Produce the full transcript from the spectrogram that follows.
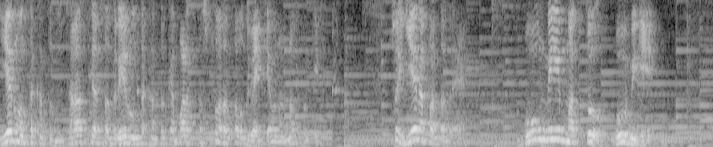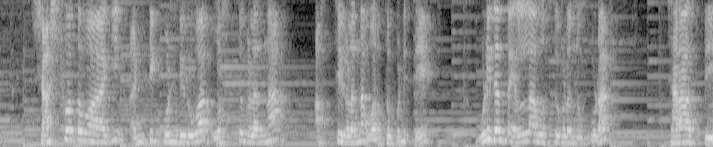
ಏನು ಅಂತಕ್ಕಂಥದ್ದು ಚರಾಸ್ತಿ ಅಂತಂದ್ರೆ ಏನು ಅಂತಕ್ಕಂಥದ್ದಕ್ಕೆ ಬಹಳ ಸ್ಪಷ್ಟವಾದಂಥ ಒಂದು ವ್ಯಾಖ್ಯಾನವನ್ನು ಕೊಟ್ಟಿದೆ ಸೊ ಏನಪ್ಪ ಅಂತಂದ್ರೆ, ಭೂಮಿ ಮತ್ತು ಭೂಮಿಗೆ ಶಾಶ್ವತವಾಗಿ ಅಂಟಿಕೊಂಡಿರುವ ವಸ್ತುಗಳನ್ನು ಅಸ್ಥಿಗಳನ್ನ ಹೊರತುಪಡಿಸಿ ಉಳಿದಂತ ಎಲ್ಲ ವಸ್ತುಗಳನ್ನು ಕೂಡ ಚರಾಸ್ತಿ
